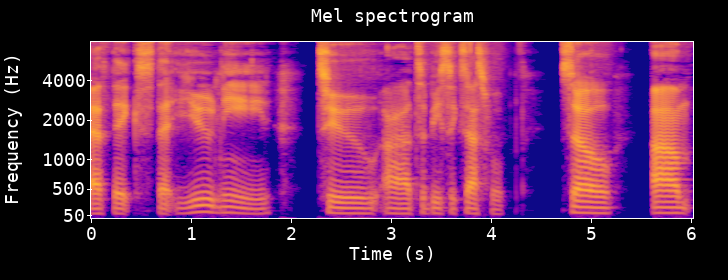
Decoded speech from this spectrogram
ethics that you need to uh, to be successful. So um,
